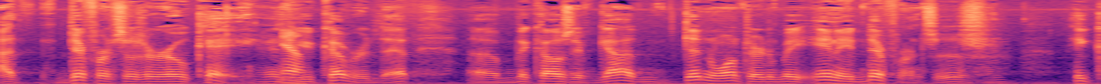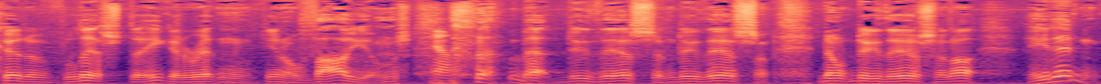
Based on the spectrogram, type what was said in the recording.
I, differences are okay, and yeah. you covered that. Uh, because if God didn't want there to be any differences, he could have listed, he could have written, you know, volumes yeah. about do this and do this and don't do this and all. He didn't.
